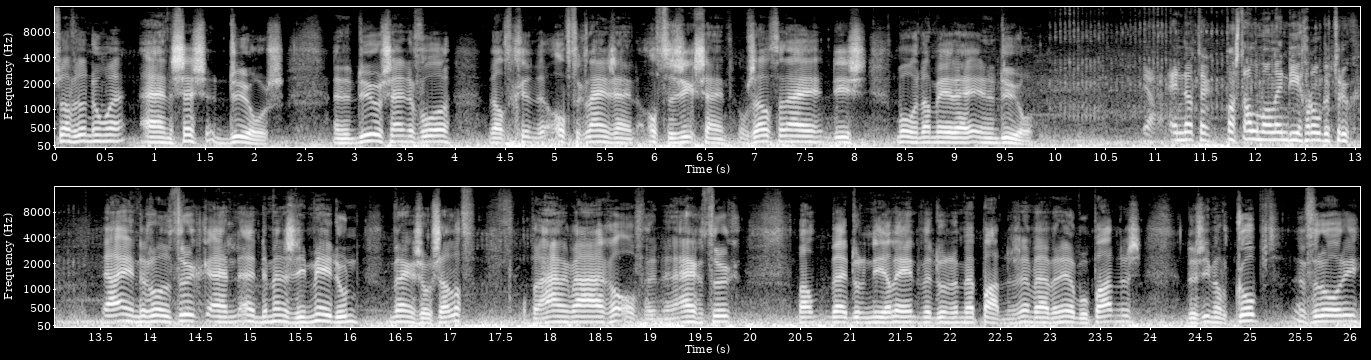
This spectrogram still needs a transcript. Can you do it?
zoals we dat noemen, en 6 duo's. En de duo's zijn ervoor dat kinderen of te klein zijn of te ziek zijn om zelf te rijden. Die mogen dan meerijden in een duo. Ja, en dat eh, past allemaal in die grote truck. Ja, in de grote truck. En eh, de mensen die meedoen, brengen ze ook zelf. Op een aanhangwagen of in een eigen truck. Want wij doen het niet alleen, we doen het met partners. Hè. We hebben een heleboel partners. Dus iemand koopt een Ferrari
